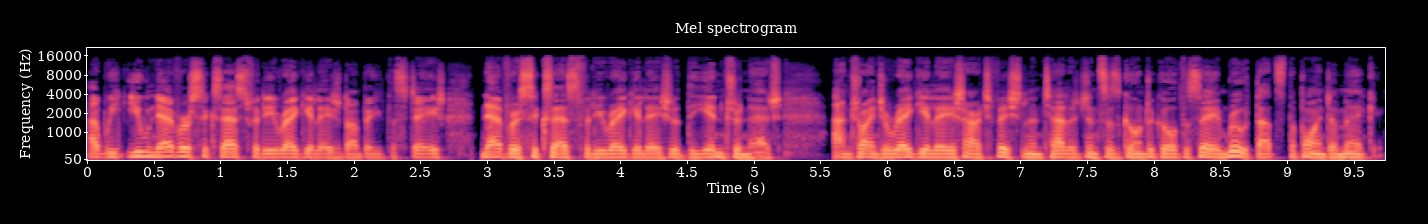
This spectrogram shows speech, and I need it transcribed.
Uh, we, you never successfully regulated, on being the state, never successfully regulated the internet, and trying to regulate artificial intelligence is going to go the same route. That's the point I'm making.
